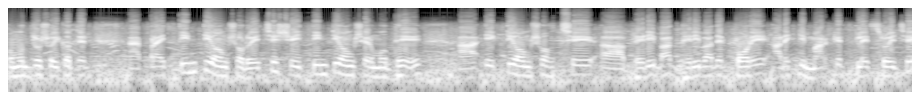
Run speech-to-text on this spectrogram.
সমুদ্র সৈকতের প্রায় তিনটি অংশ রয়েছে। সেই তিনটি অংশের মধ্যে একটি অংশ হচ্ছে ভেরিবাদ ভেরিবাদের পরে আরেকটি মার্কেট প্লেস রয়েছে।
